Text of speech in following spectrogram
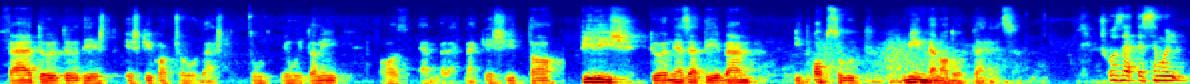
feltöltődést és kikapcsolódást tud nyújtani az embereknek. És itt a Pilis környezetében itt abszolút minden adott ehhez. És hozzáteszem, hogy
